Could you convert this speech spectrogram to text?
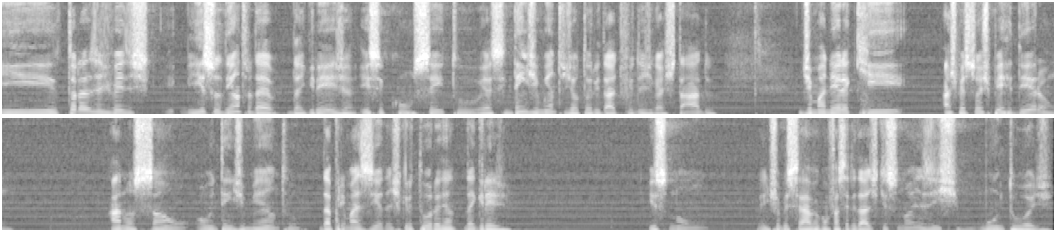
E todas as vezes, isso dentro da, da igreja, esse conceito, esse entendimento de autoridade foi desgastado, de maneira que as pessoas perderam a noção ou entendimento da primazia da escritura dentro da igreja. Isso não a gente observa com facilidade que isso não existe muito hoje.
